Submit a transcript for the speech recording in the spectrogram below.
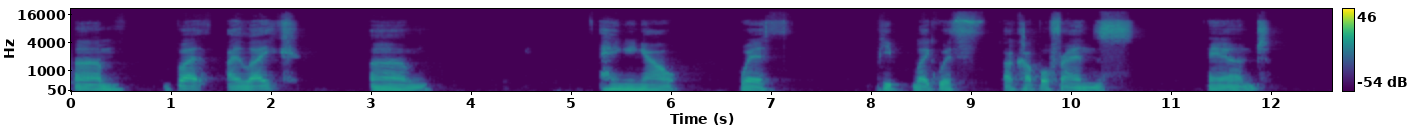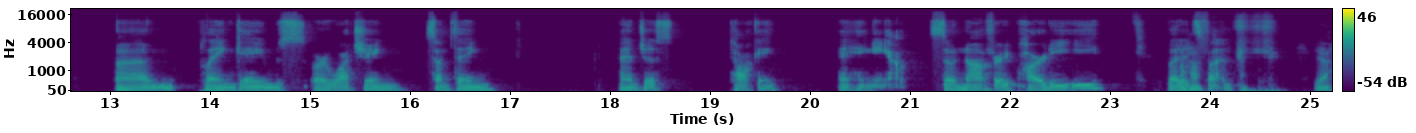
Um but I like um hanging out with people like with a couple friends and um playing games or watching something and just talking and hanging out. So not very party y, but it's fun. Yeah.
